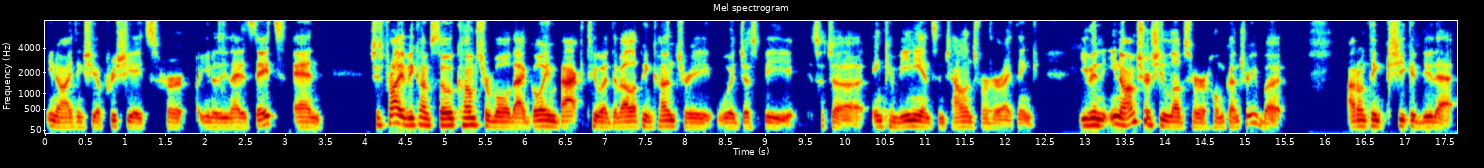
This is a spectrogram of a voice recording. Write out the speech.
you know, I think she appreciates her, you know, the United States and she's probably become so comfortable that going back to a developing country would just be such a inconvenience and challenge for her i think. Even you know i'm sure she loves her home country but i don't think she could do that.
